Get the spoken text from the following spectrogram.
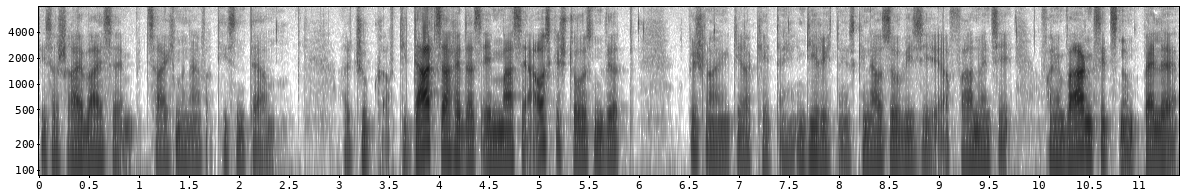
dieser Schreibweise bezeichnet man einfach diesen Term als Schubkraft. Die Tatsache, dass eben Masse ausgestoßen wird, beschleunigt die Rakete in die Richtung. Das ist genauso, wie Sie erfahren, wenn Sie auf einem Wagen sitzen und Bälle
